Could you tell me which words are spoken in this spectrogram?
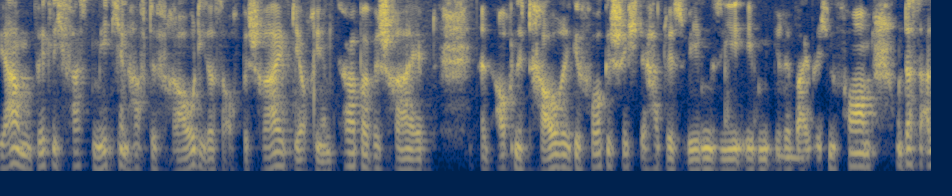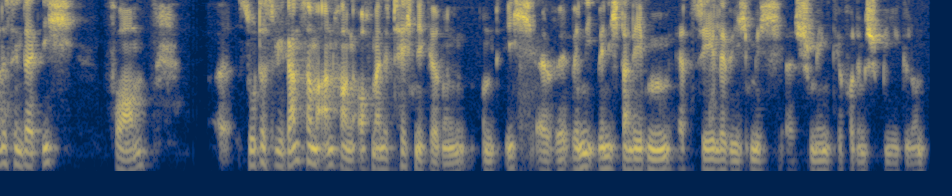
ja, wirklich fast mädchenhafte Frau, die das auch beschreibt, die auch ihren Körper beschreibt, auch eine traurige Vorgeschichte hat, weswegen sie eben ihre weiblichen Form und das alles in der Ich-Form äh, so dass wir ganz am Anfang, auch meine Technikerin und ich, äh, wenn, ich- wenn ich dann eben erzähle, wie ich mich äh, schminke vor dem Spiegel und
